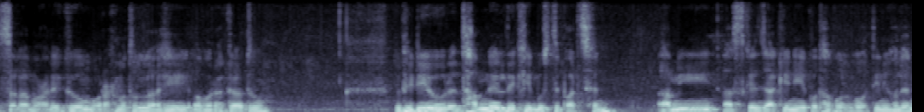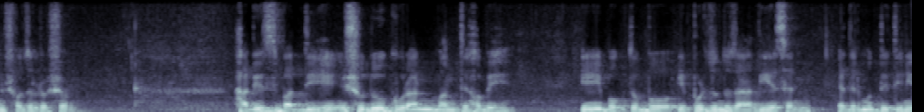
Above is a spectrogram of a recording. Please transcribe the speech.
আসসালামু আলাইকুম রহমতুল্লাহি ওবরাকাত ভিডিওর থামনেল দেখে বুঝতে পারছেন, আমি আজকে যাকে নিয়ে কথা বলব, তিনি হলেন সজল রোশন। হাদিস বাদ দিয়ে শুধু কোরআন মানতে হবে, এই বক্তব্য এ পর্যন্ত যারা দিয়েছেন, এদের মধ্যে তিনি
